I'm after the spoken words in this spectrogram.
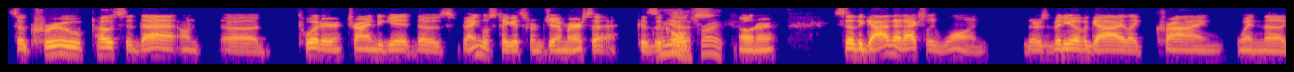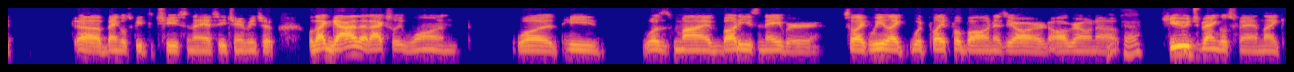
so Crew posted that on uh Twitter trying to get those Bengals tickets from Jim Irsay because the oh yeah, Colts that's right. owner. So the guy that actually won there's a video of a guy like crying when the uh, Bengals beat the Chiefs in the AFC Championship. Well, that guy that actually won was he was my buddy's neighbor. So like we like would play football in his yard all growing up. Okay. Huge Bengals fan. Like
